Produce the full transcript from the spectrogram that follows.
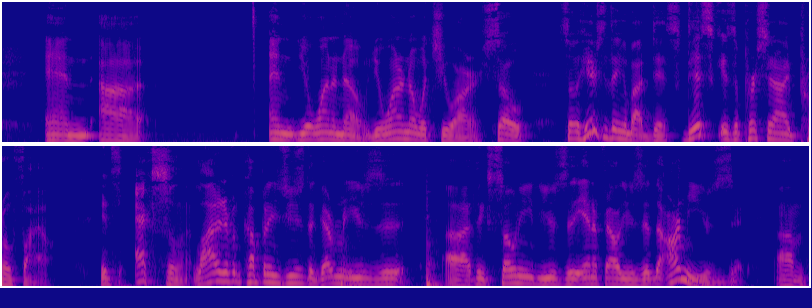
and, uh, and you'll want to know, you'll want to know what you are. So, so here's the thing about DISC. DISC is a personality profile. It's excellent. A lot of different companies use it. The government uses it. Uh, I think Sony uses it. The NFL uses it. The Army uses it. Um,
